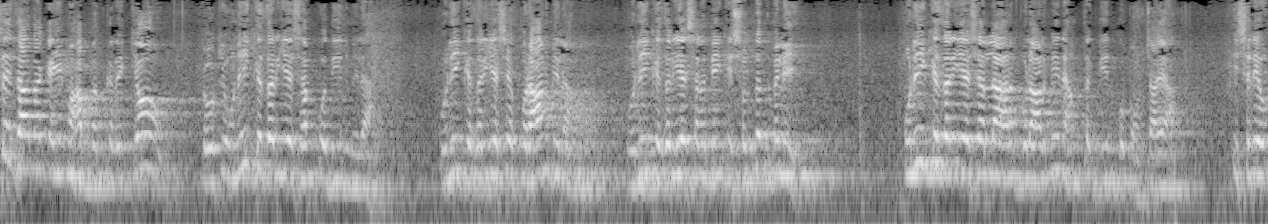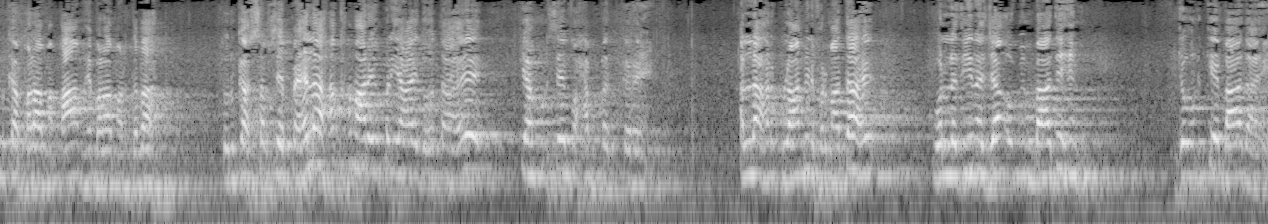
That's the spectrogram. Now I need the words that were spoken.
سے زیادہ کہیں محبت کریں۔ کیوں؟ کیونکہ انہی کے ذریعے سے ہم کو دین ملا انہی کے ذریعے سے قرآن ملا۔ انہی کے ذریعے سے نبی کی سنت ملی۔ انہی کے ذریعے سے اللہ رب العالمین نے ہم تک دین کو پہنچایا۔ اس لیے ان کا بڑا مقام ہے، بڑا مرتبہ۔ تو ان کا سب سے پہلا حق ہمارے اوپر یہ عائد ہوتا ہے کہ ہم ان سے محبت کریں۔ اللہ ہر غلامی فرماتا ہے وہ لذین جا امباد جو ان کے بعد آئے۔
